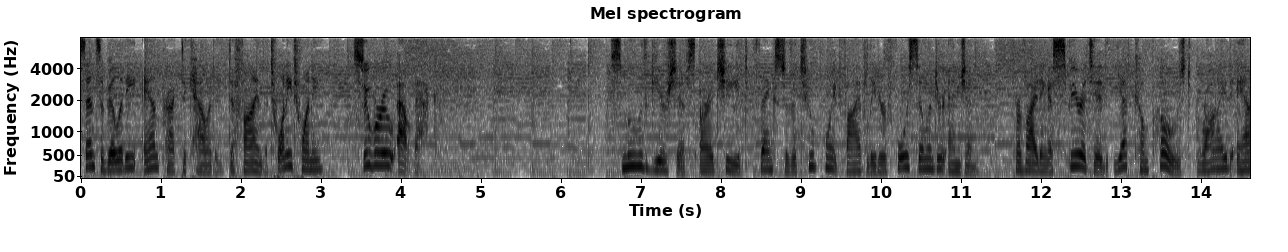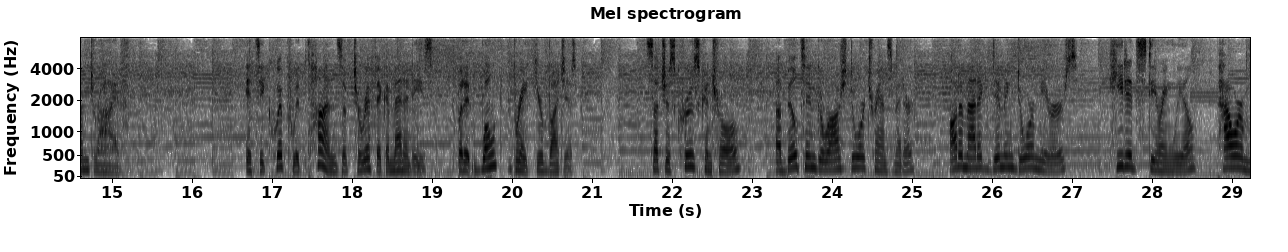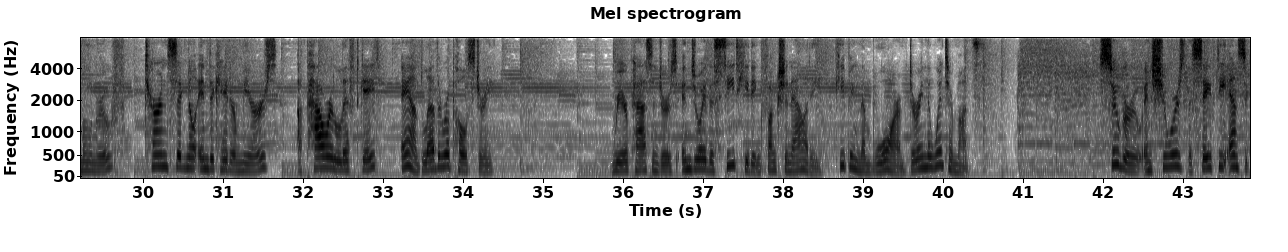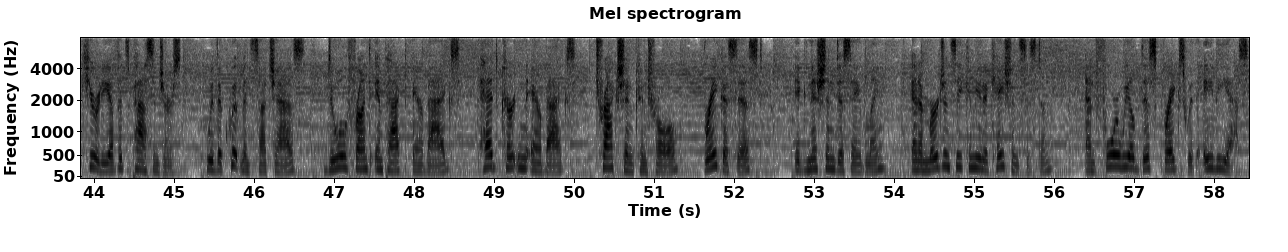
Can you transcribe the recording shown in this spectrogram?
sensibility, and practicality define the 2020 Subaru Outback. Smooth gear shifts are achieved thanks to the 2.5-liter four-cylinder engine, providing a spirited yet composed ride and drive. It's equipped with tons of terrific amenities, but it won't break your budget, such as cruise control, a built-in garage door transmitter, automatic dimming door mirrors, heated steering wheel, power moonroof, turn signal indicator mirrors, a power liftgate, and leather upholstery. Rear passengers enjoy the seat heating functionality, keeping them warm during the winter months. Subaru ensures the safety and security of its passengers with equipment such as dual front impact airbags, head curtain airbags, traction control, brake assist, ignition disabling, an emergency communication system, and four-wheel disc brakes with ABS.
